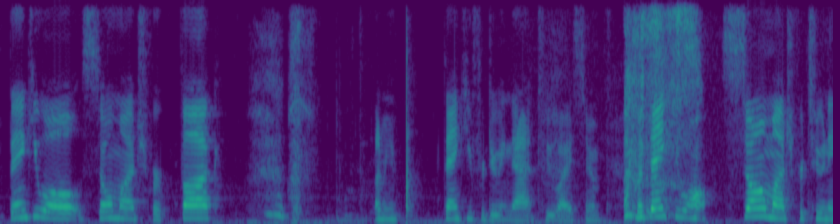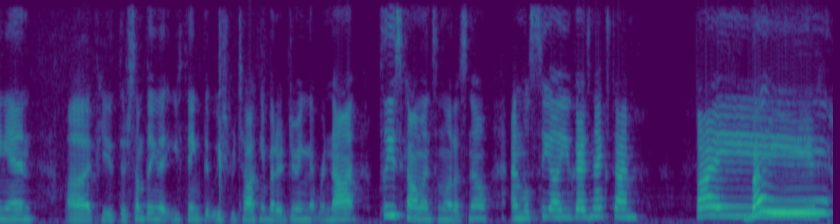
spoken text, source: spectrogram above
Thank you all so much for fuck. I mean, thank you for doing that too, I assume. But thank you all so much for tuning in. Uh, if you if there's something that you think that we should be talking about or doing that we're not, please comment and let us know. And we'll see all you guys next time. Bye. Bye.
